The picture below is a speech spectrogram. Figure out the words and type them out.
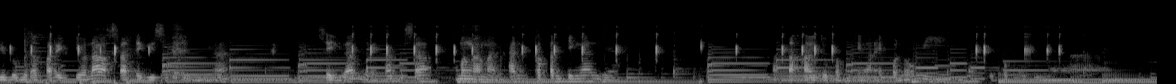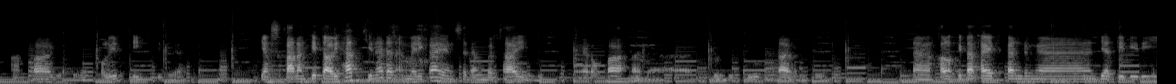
di beberapa regional strategis dunia sehingga mereka bisa mengamankan kepentingannya. Entahkah itu kepentingan ekonomi atau kepentingan apa gitu ya politik gitu ya. Yang sekarang kita lihat Cina dan Amerika yang sedang bersaing. Eropa ada tunduk dulu bentar gitu ya. Nah, kalau kita kaitkan dengan jati diri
